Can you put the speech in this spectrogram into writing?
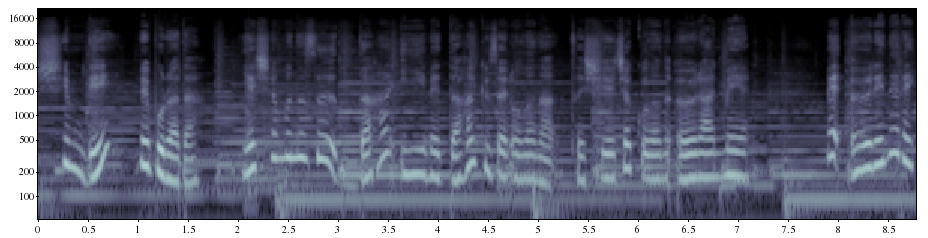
Şimdi ve burada yaşamınızı daha iyi ve daha güzel olana taşıyacak olanı öğrenmeye ve öğrenerek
